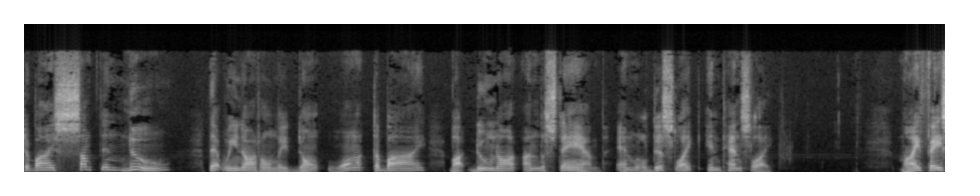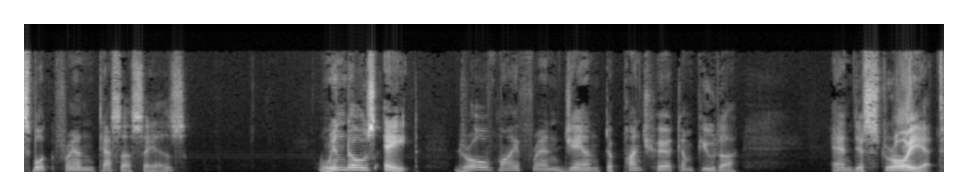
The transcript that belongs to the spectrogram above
to buy something new that we not only don't want to buy, but do not understand and will dislike intensely. My Facebook friend Tessa says Windows 8 drove my friend Jen to punch her computer and destroy it.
